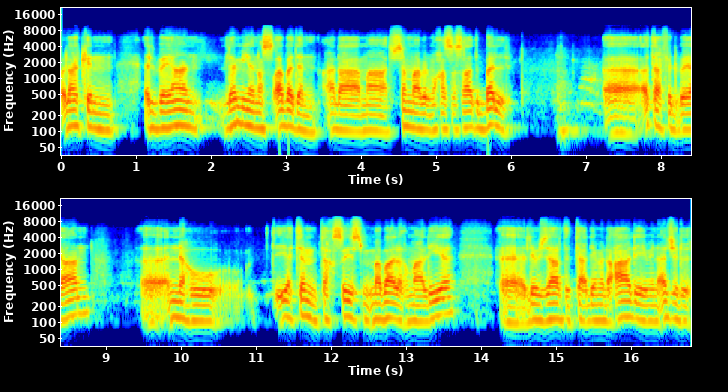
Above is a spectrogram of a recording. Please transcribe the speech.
ولكن البيان لم ينص أبدا على ما تسمى بالمخصصات بل آه، أتى في البيان أنه يتم تخصيص مبالغ مالية آه، لوزارة التعليم العالي من أجل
